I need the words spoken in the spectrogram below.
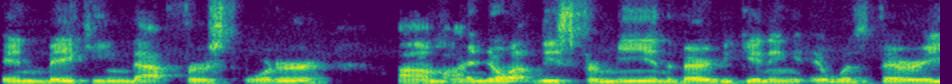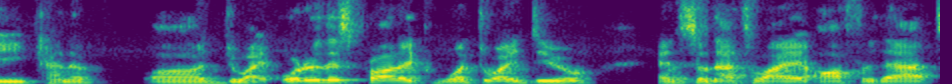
in making that first order. Um, I know, at least for me in the very beginning, it was very kind of uh, do I order this product? What do I do? And so that's why I offer that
